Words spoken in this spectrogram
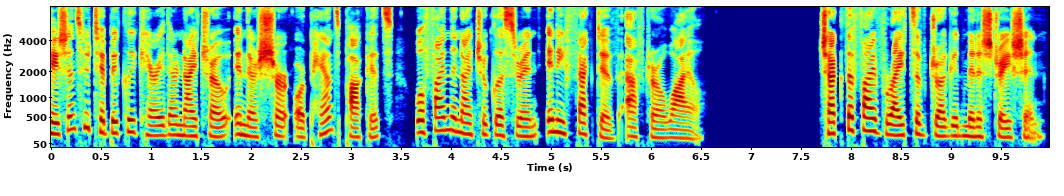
Patients who typically carry their nitro in their shirt or pants pockets will find the nitroglycerin ineffective after a while. Check the five rights of drug administration.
